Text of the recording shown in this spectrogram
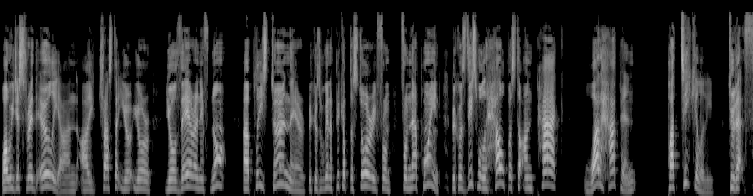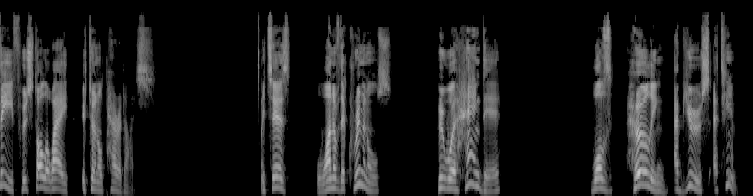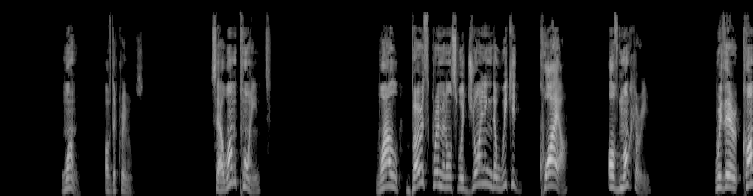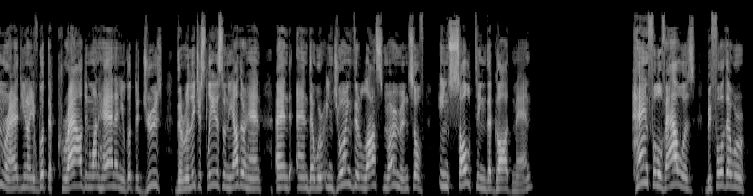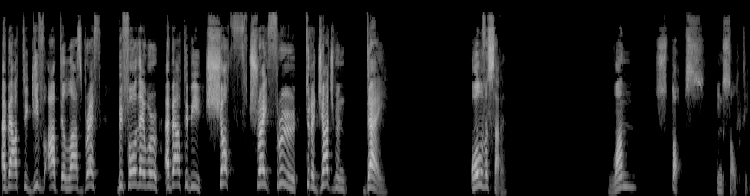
What we just read earlier, and I trust that you're, you're, you're there, and if not, uh, please turn there because we're going to pick up the story from, from that point because this will help us to unpack what happened, particularly to that thief who stole away eternal paradise. It says one of the criminals who were hanged there was hurling abuse at him. One of the criminals. So at one point, while both criminals were joining the wicked choir of mockery with their comrade, you know, you've got the crowd in one hand and you've got the Jews, the religious leaders on the other hand, and, and they were enjoying their last moments of insulting the God man. Handful of hours before they were about to give up their last breath, before they were about to be shot straight through to the judgment day, all of a sudden, one stops insulting.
